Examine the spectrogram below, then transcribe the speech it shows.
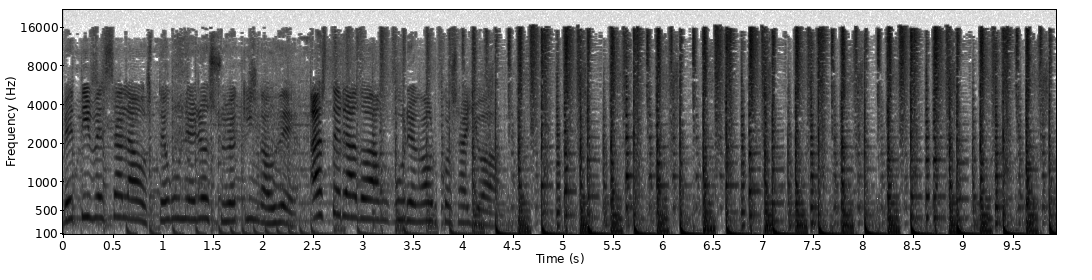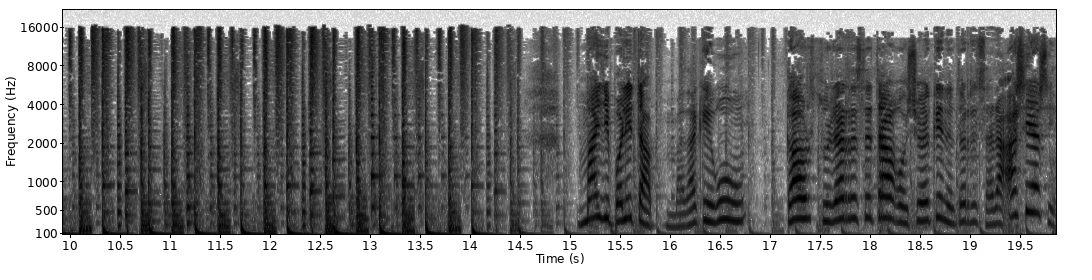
Beti bezala ostegunero zuekin gaude. Astera doan gure gaurko saioa. Maili polita, badakigu, gaur zure errezeta goxoekin etorri zara. Hasi, hasi!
